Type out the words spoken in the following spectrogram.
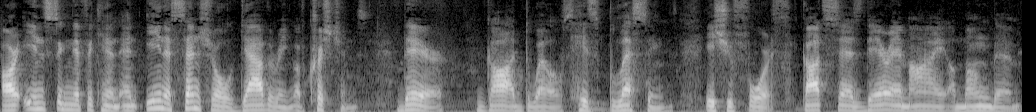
our insignificant and inessential gathering of Christians, there God dwells, His blessings issue forth. God says, There am I among them.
